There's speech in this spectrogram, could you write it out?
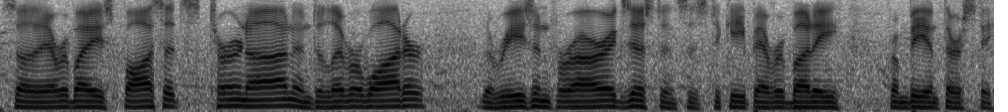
so that everybody's faucets turn on and deliver water. The reason for our existence is to keep everybody from being thirsty.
